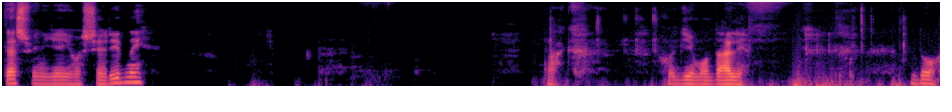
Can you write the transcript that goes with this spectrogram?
Теж він є його ще рідний. Так, ходімо далі до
